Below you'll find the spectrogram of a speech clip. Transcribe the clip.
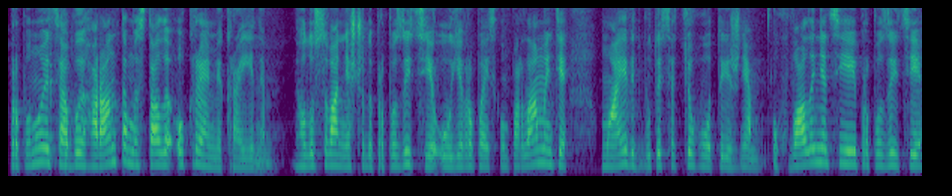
пропонується, аби гарантами стали окремі країни. Голосування щодо пропозиції у Європейському парламенті має відбутися цього тижня. Ухвалення цієї пропозиції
